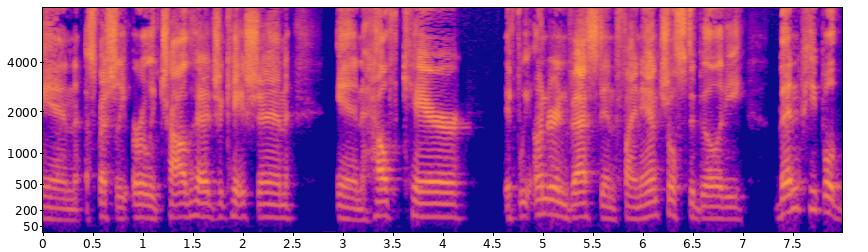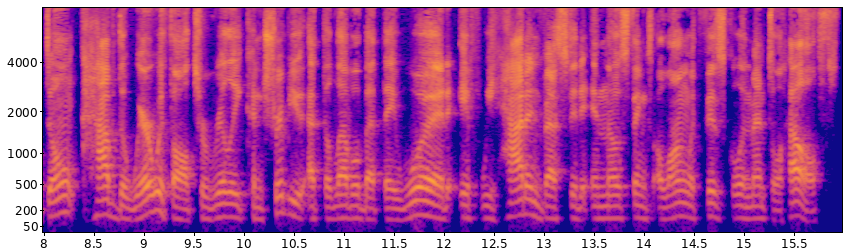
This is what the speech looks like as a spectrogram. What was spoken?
in especially early childhood education, in healthcare, if we underinvest in financial stability, then people don't have the wherewithal to really contribute at the level that they would if we had invested in those things along with physical and mental health.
